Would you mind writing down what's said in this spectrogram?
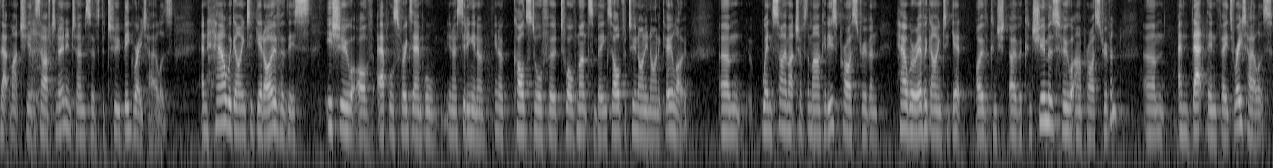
that much here this afternoon in terms of the two big retailers and how we're going to get over this issue of apples, for example, you know, sitting in a, in a cold store for 12 months and being sold for $2.99 a kilo. Um, when so much of the market is price driven, how we're ever going to get over, cons over consumers who are price driven, um, and that then feeds retailers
